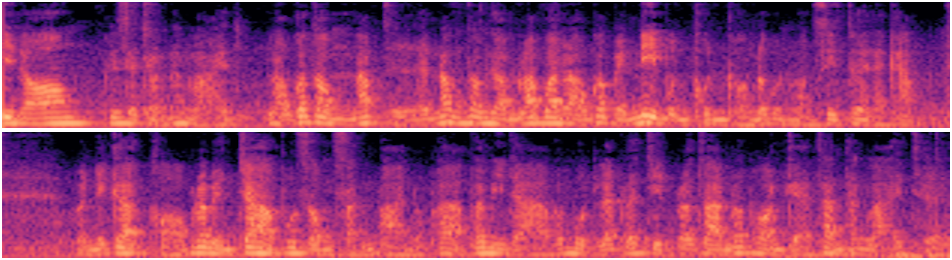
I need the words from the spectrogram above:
พี่น้องคริสตชนทั้งหลาย เราก็ต้องนับถือต้องต้องยอมรับว่าเราก็เป็นหนี้บุญคุณของพระบุญวังซิสด้วยนะครับ วันนี้ก็ขอพระเป็นเจ้าผู้ทรงสรรผ่านุภาพพระบิดาพระบุตรและพระจิตประทานพระพรแก่ท่านทั้งหลายเถิด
